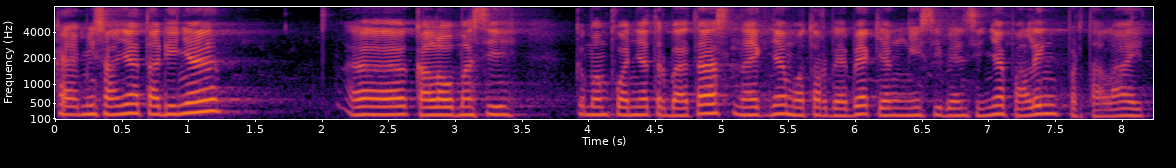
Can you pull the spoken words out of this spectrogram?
Kayak misalnya tadinya e, kalau masih kemampuannya terbatas naiknya motor bebek yang ngisi bensinnya paling pertalite.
